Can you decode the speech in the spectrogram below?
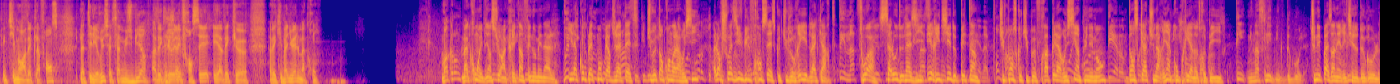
effectivement, avec la France. La télé russe, elle s'amuse bien avec les Français et avec, avec Emmanuel Macron. Macron est bien sûr un crétin phénoménal. Il a complètement perdu la tête. Tu veux t'en prendre à la Russie Alors choisis une ville française que tu veux rayer de la carte. Toi, salaud de nazi, héritier de Pétain, tu penses que tu peux frapper la Russie impunément Dans ce cas, tu n'as rien compris à notre pays. Tu n'es pas un héritier de De Gaulle.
